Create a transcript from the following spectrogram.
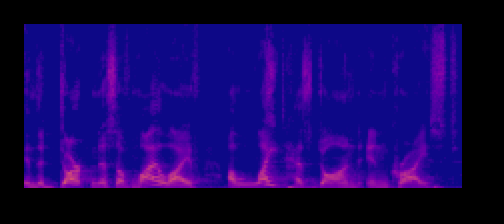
In the darkness of my life, a light has dawned in Christ.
